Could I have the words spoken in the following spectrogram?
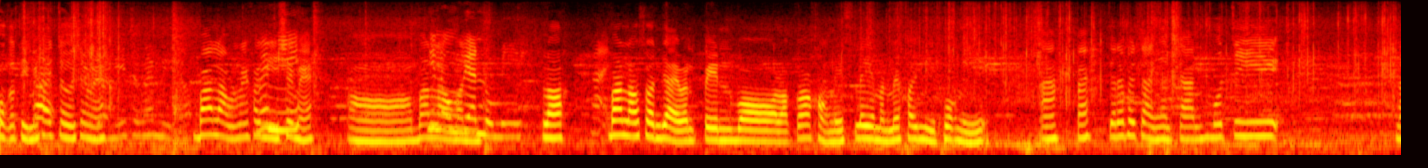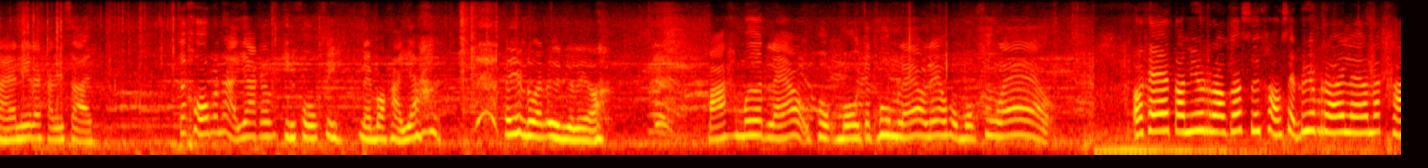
ปกติไม่ค่อยเจอใช่ไหมอันนี้จะไม่มีแล้วบ้านเรามันไม่ค่อยไม่มีมีใช่ไหมอ๋อบ้านที่เราโรงมันเรียนหนูมีเหรอใช่บ้านเราส่วนใหญ่มันเป็นบอลแล้วก็ของเนสเล่มันไม่ค่อยมีพวกนี้อะไปจะได้ไปจ่ายเงินกันโมจิไหนอันนี้อะไรคะดีไซน์ ก็โค้กมันหายากก็กินโค้กสิ ไหนบอกหายาก แล้วยังดูอันอื่นอยู่เลยเหรอปะมืดแล้วหกโมงจะทุ่มแล้วเร็วหกโมงครึ่งแล้ว โอเค ตอนนี้เราก็ซื้อของเสร็จเรียบร้อยแล้วนะคะ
